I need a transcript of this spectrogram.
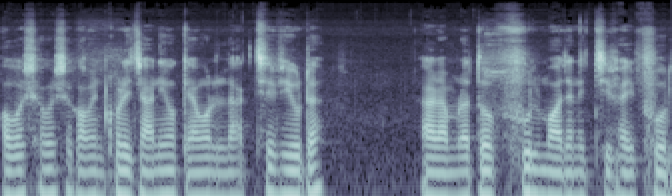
অবশ্যই অবশ্যই কমেন্ট করে জানিও কেমন লাগছে ভিউটা আর আমরা তো ফুল মজা নিচ্ছি ভাই ফুল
